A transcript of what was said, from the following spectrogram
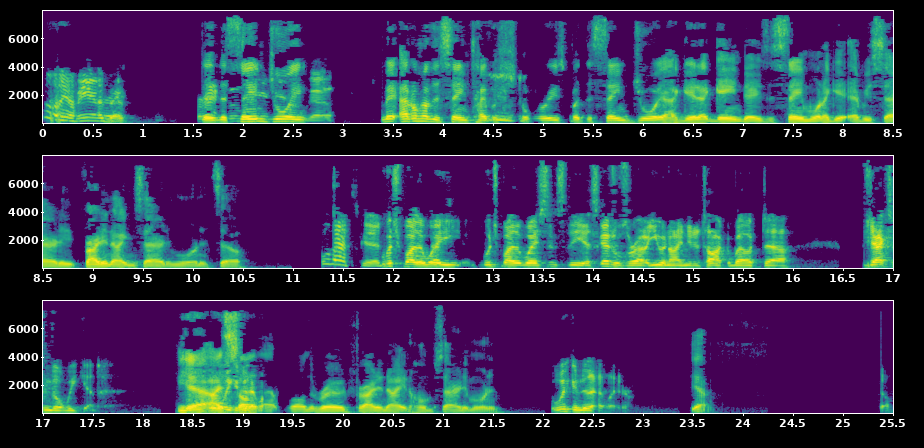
oh I. The- the same joy- you will go. May- I don't have the same type of stories, but the same joy I get at game days, is the same one I get every Saturday, Friday night and Saturday morning. So Well, that's good. Which, by the way, which by the way, since the uh, schedules are out, you and I need to talk about uh, Jacksonville weekend. yeah, Well, I we can saw do that. that. We're on the road Friday night and home Saturday morning. We can do that later. Yeah. So,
